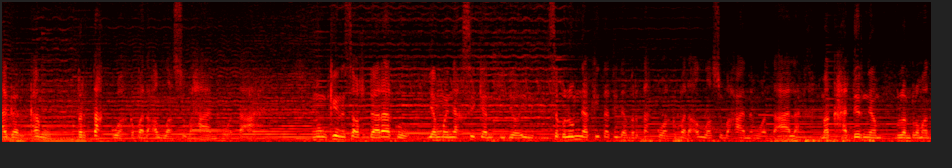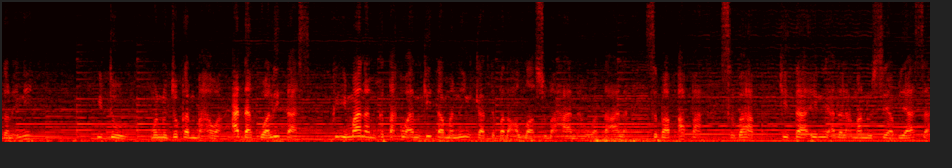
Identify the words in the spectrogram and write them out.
agar kamu bertakwa kepada Allah Subhanahu wa taala. Mungkin saudaraku yang menyaksikan video ini sebelumnya kita tidak bertakwa kepada Allah Subhanahu wa taala, maka hadirnya bulan Ramadan ini itu menunjukkan bahwa ada kualitas keimanan, ketakwaan kita meningkat kepada Allah Subhanahu wa taala. Sebab apa? Sebab kita ini adalah manusia biasa,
